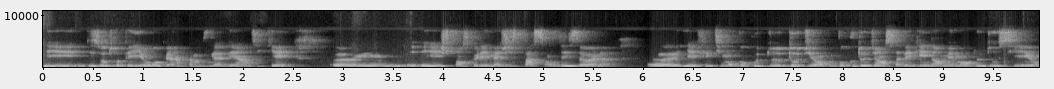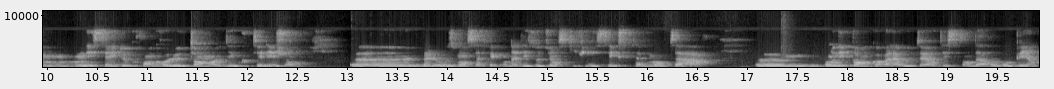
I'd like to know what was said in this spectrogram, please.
des, autres pays européens, comme vous l'avez indiqué. Euh, et je pense que les magistrats s'en désolent. Euh, il y a effectivement beaucoup d'audiences avec énormément de dossiers. On, essaye de prendre le temps d'écouter les gens. Euh, malheureusement, ça fait qu'on a des audiences qui finissent extrêmement tard. Euh, on n'est pas encore à la hauteur des standards européens.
